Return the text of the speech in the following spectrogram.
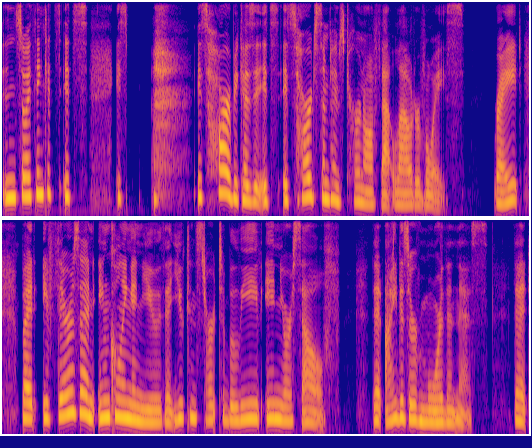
and so I think it's it's it's it's hard because it's it's hard to sometimes turn off that louder voice right? But if there's an inkling in you that you can start to believe in yourself that i deserve more than this that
